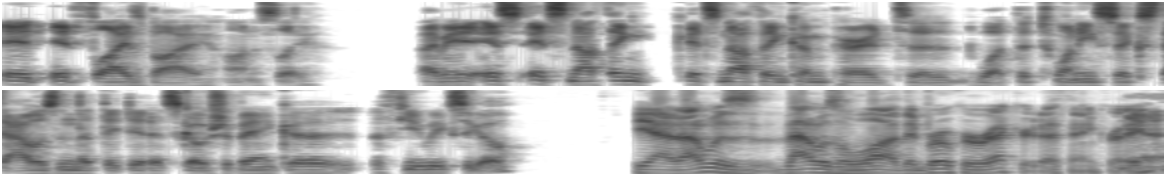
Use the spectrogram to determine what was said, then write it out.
it it flies by, honestly. I mean, it's it's nothing. It's nothing compared to what the twenty six thousand that they did at Scotiabank a, a few weeks ago. Yeah, that was that was a lot. They broke a record, I think, right? Yeah.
